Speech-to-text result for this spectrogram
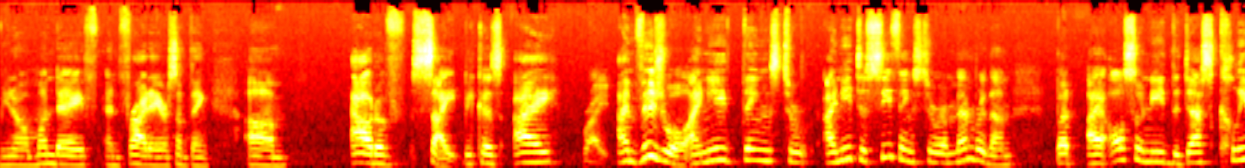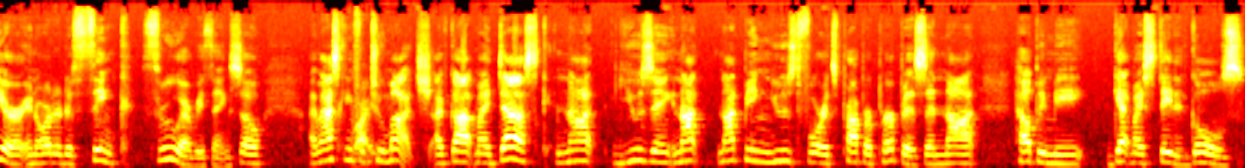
you know, Monday and Friday or something, um, out of sight because I Right. I'm visual. I need things to I need to see things to remember them, but I also need the desk clear in order to think through everything. So I'm asking for Right. too much. I've got my desk not using not not being used for its proper purpose and not helping me get my stated goals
